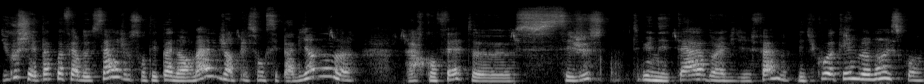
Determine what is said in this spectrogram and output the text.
Du coup, je savais pas quoi faire de ça, je me sentais pas normal, j'ai l'impression que c'est pas bien. Alors qu'en fait, euh, c'est juste une étape dans la vie d'une femme. Mais du coup, à quel moment est-ce qu'on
